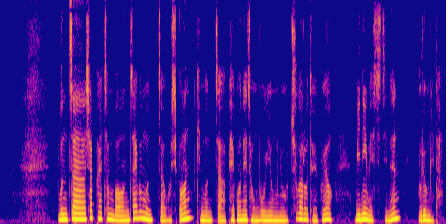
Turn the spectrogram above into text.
문자 샵 8000번 짧은 문자 50원 긴 문자 100원의 정보 이용료 추가로 들고요. 미니 메시지는 무료입니다.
